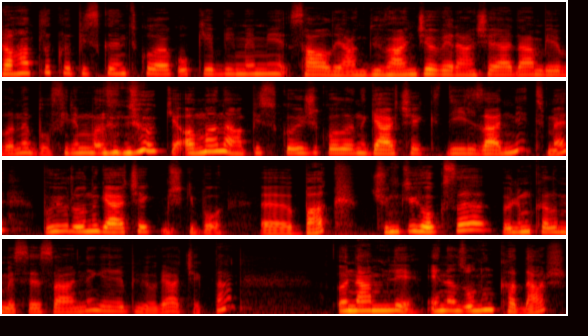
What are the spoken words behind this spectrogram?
rahatlıkla psikanalitik olarak okuyabilmemi sağlayan, güvence veren şeylerden biri bana bu. Film bana diyor ki aman ha psikolojik olanı gerçek değil zannetme. Buyur onu gerçekmiş gibi e, bak. Çünkü yoksa ölüm kalım meselesi haline gelebiliyor gerçekten. Önemli en az onun kadar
